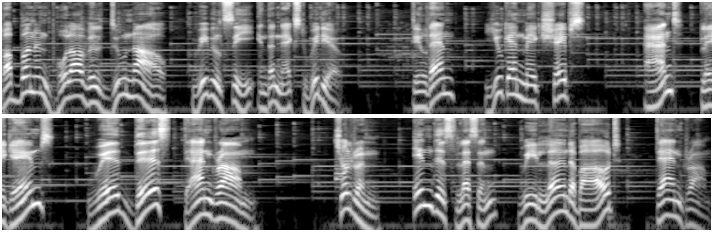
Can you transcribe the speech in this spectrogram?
Babban and Bhola will do now, we will see in the next video. Till then, you can make shapes and play games with this tangram. Children, in this lesson, we learned about tangram.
